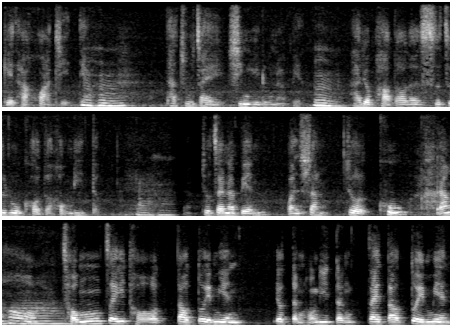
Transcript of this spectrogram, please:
给他化解掉？嗯，他住在新一路那边，嗯。他就跑到了十字路口的红绿灯，嗯，就在那边晚上就哭，然后从这一头到对面又等红绿灯，再到对面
